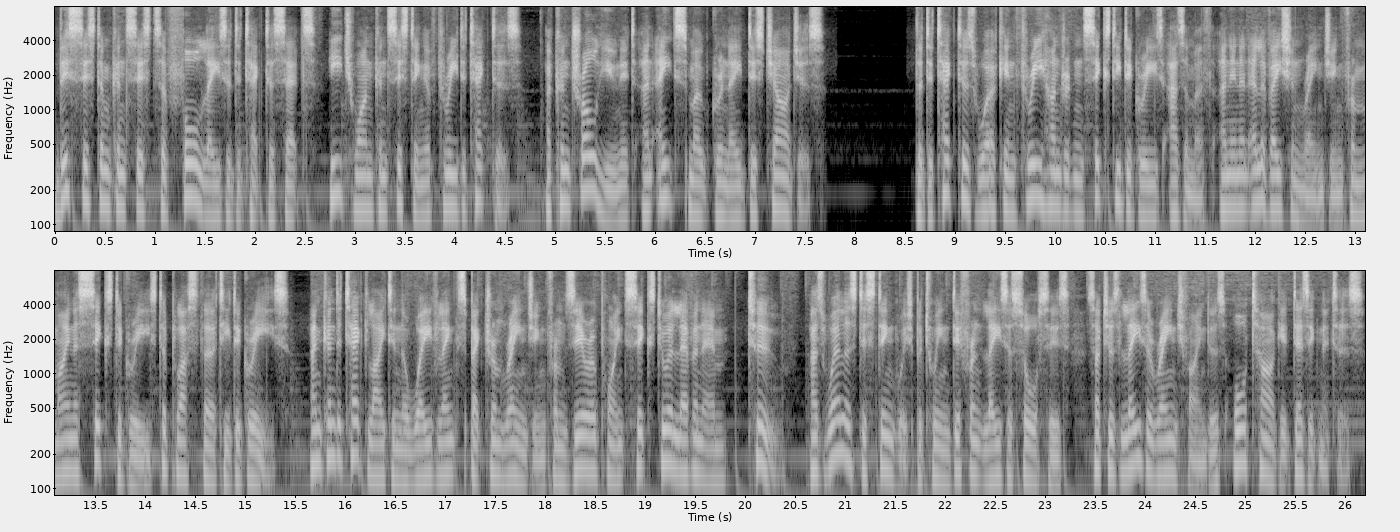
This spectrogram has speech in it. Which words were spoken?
this system consists of four laser detector sets, each one consisting of three detectors, a control unit and eight smoke grenade dischargers. The detectors work in 360 degrees azimuth and in an elevation ranging from minus 6 degrees to plus 30 degrees, and can detect light in the wavelength spectrum ranging from 0.6 to 11 m2, as well as distinguish between different laser sources, such as laser rangefinders or target designators.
